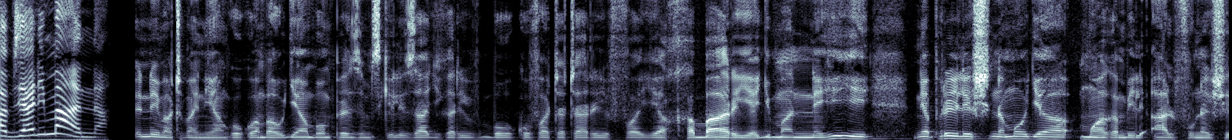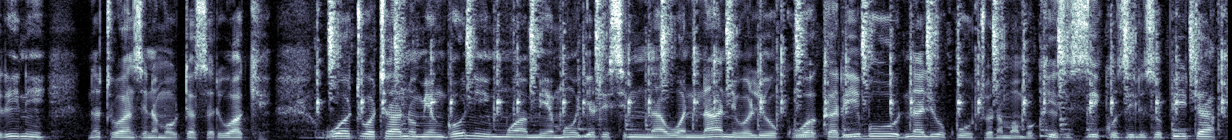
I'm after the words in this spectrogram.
Habyarimana. Ni matumaini yangu kwamba ujambo mpenzi msikilizaji karibu kufata taarifa ya habari ya Jumanne hii ni Aprili 21 mwaka 2020 na tuanze na mautasari wake. Watu watano miongoni mwa 198 waliokuwa karibu na waliokutwa na maambukizi siku zilizopita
